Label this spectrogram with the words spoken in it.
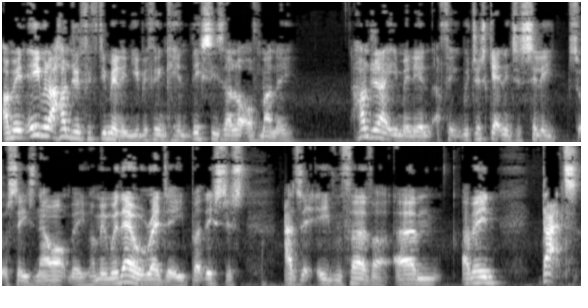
I mean, even at 150 million, you'd be thinking this is a lot of money. 180 million, I think we're just getting into silly sort of season now, aren't we? I mean, we're there already, but this just adds it even further. Um, I mean, that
